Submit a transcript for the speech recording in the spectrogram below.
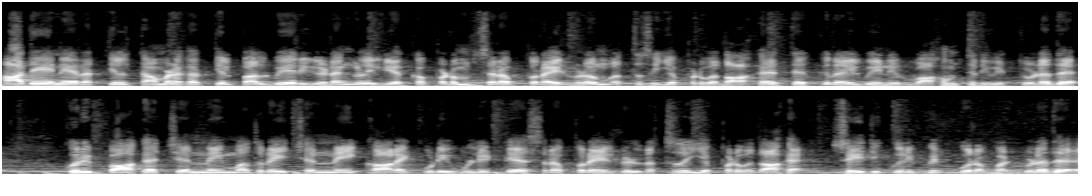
அதே நேரத்தில் தமிழகத்தில் பல்வேறு இடங்களில் இயக்கப்படும் சிறப்பு ரயில்களும் ரத்து செய்யப்படுவதாக தெற்கு ரயில்வே நிர்வாகம் தெரிவித்துள்ளது. குறிப்பாக சென்னை மதுரை சென்னை காரைக்குடி உள்ளிட்ட சிறப்பு ரயில்கள் ரத்து செய்யப்படுவதாக செய்திக்குறிப்பில் கூறப்பட்டுள்ளது.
